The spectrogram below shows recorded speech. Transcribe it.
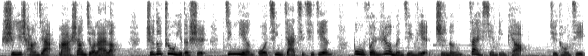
十一长假马上就来了，值得注意的是，今年国庆假期期间，部分热门景点只能在线订票。据统计，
